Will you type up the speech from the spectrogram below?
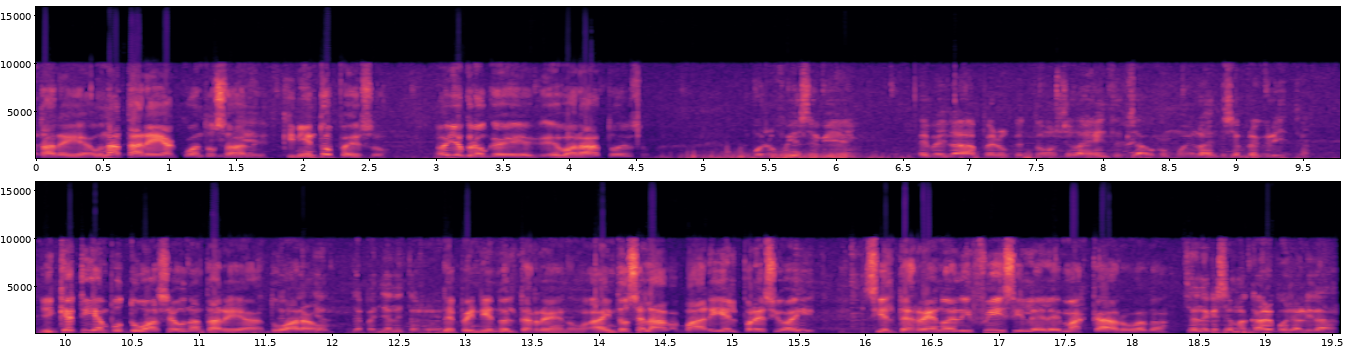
por tarea? Una tarea, ¿cuánto sale? 500 pesos. No, yo creo que es barato eso. Bueno, fíjese bien, es verdad, pero que entonces la gente, ¿sabe cómo es? La gente siempre grita. ¿Y qué tiempo tú haces una tarea? Tú aras- Dependiendo, del terreno. dependiendo del terreno. Ah, entonces la, varía el precio ahí. Si el terreno es difícil, es más caro, ¿verdad? Tiene que ser más caro, pues en realidad.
